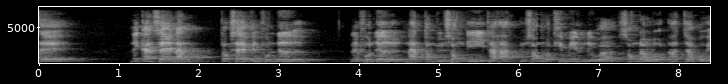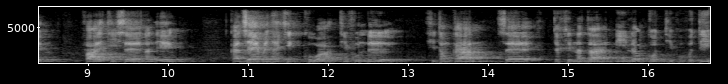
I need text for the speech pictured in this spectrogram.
แชร์ในการแชร์นั้นต้องแชร์เป็นโฟลเดอร์ และโฟลเดอร์นั่นต้องอยู่ช่องดีถ้าหากอยู่ช่อง document หรือว่าช่องดาวน์โหลดอาจจะบ่เห็นไฟล์ที่แชร์นั่นเอง การแชร์มันให้คลิกขวาที่โฟลเดอร์ที่ต้องการแชร์จะขึ้นหน้าต่างนี้แล้วกดที่ property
